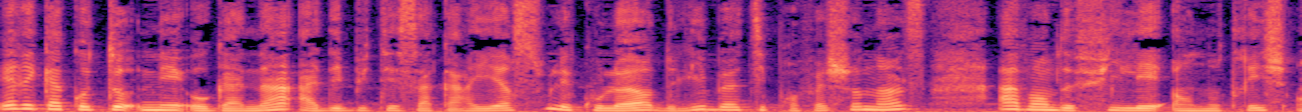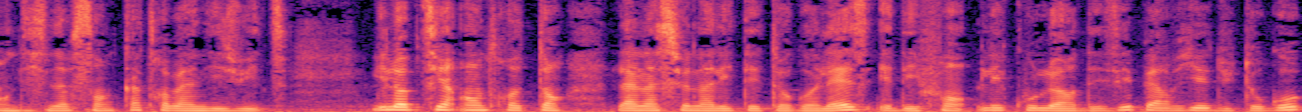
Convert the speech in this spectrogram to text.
Eric Akoto, né au Ghana, a débuté sa carrière sous les couleurs de Liberty Professionals avant de filer en Autriche en 1998. Il obtient entre-temps la nationalité togolaise et défend les couleurs des éperviers du Togo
